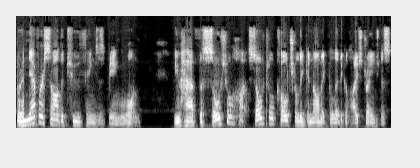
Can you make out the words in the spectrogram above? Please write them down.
But I never saw the two things as being one. You have the social, social, cultural, economic, political high strangeness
